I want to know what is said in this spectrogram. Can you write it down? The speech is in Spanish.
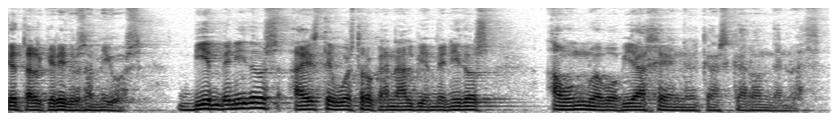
¿Qué tal queridos amigos? Bienvenidos a este vuestro canal, bienvenidos a un nuevo viaje en el cascarón de nuez.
